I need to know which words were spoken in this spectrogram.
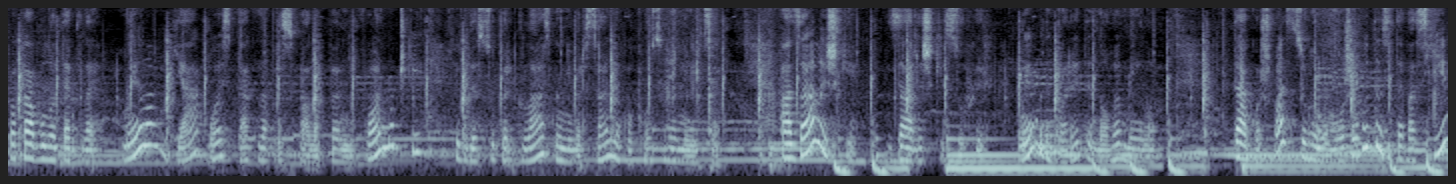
Поки було тепле мило, я ось так напресувала певні формочки і буде супер класне універсальне кокосове мильце. А залишки, залишки сухих, ми будемо варити нове мило. Також вас цього не може бути, зате вас є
